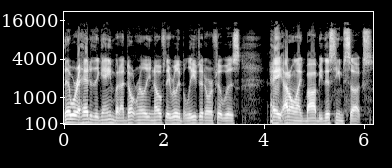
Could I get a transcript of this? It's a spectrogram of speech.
that were ahead of the game, but I don't really know if they really believed it or if it was, hey, I don't like Bobby. This team sucks.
